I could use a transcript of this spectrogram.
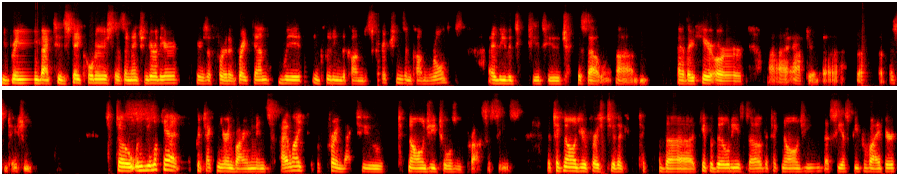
We bring back to the stakeholders, as I mentioned earlier, Here's a further breakdown with including the common descriptions and common roles. I leave it to you to check this out um, either here or uh, after the, the, presentation. So when we look at protecting your environments, I like referring back to technology, tools, and processes. The technology refers to the, the capabilities of the technology, the CSP provider,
